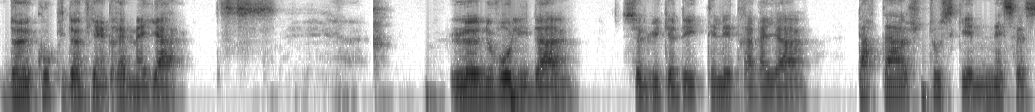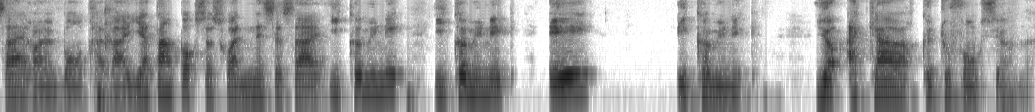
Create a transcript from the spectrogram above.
d'un coup qui deviendrait meilleur. Le nouveau leader, celui qui a des télétravailleurs, partage tout ce qui est nécessaire à un bon travail. Il n'attend pas que ce soit nécessaire. Il communique, il communique et il communique. Il a à cœur que tout fonctionne.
